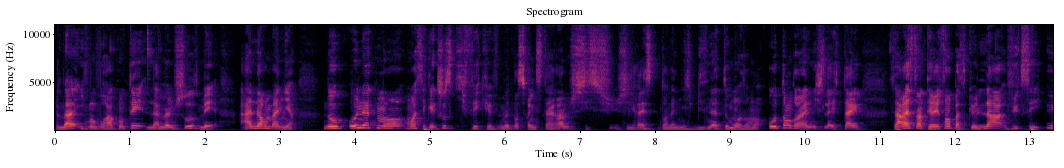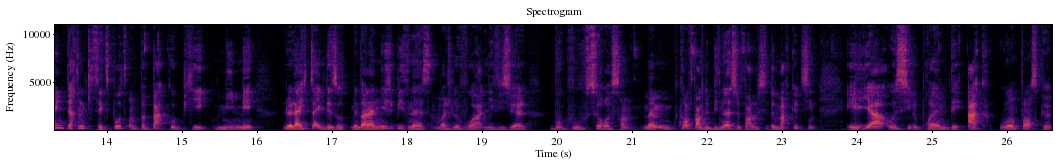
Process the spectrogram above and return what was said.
bah, ils vont vous raconter la même chose, mais à leur manière. Donc honnêtement, moi c'est quelque chose qui fait que maintenant sur Instagram, j'y reste dans la niche business de moins en moins. Autant dans la niche lifestyle, ça reste intéressant parce que là, vu que c'est une personne qui s'expose, on ne peut pas copier, mimer le lifestyle des autres. Mais dans la niche business, moi je le vois, les visuels, beaucoup se ressemblent. Même quand je parle de business, je parle aussi de marketing. Et il y a aussi le problème des hacks où on pense que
